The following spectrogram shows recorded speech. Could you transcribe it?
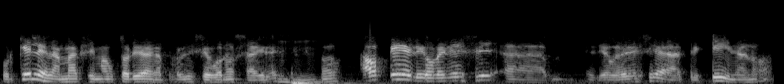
porque él es la máxima autoridad en la provincia de Buenos Aires, ¿no? Aunque le obedece a, le obedece a Cristina, ¿no?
